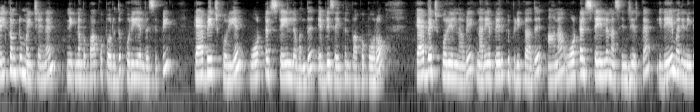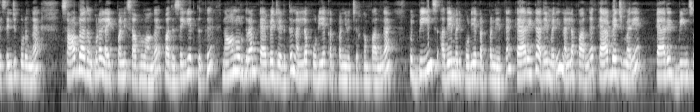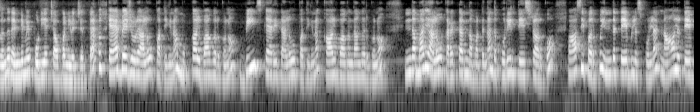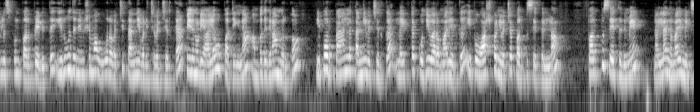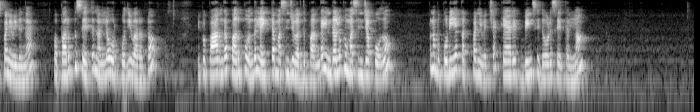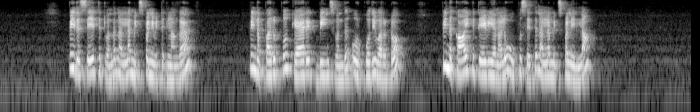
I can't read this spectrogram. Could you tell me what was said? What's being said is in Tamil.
வெல்கம் டு மை சேனல் இன்றைக்கி நம்ம பார்க்க போகிறது பொரியல் ரெசிபி கேபேஜ் பொரியல். ஹோட்டல் ஸ்டைலில் வந்து எப்படி செய்யுதுன்னு பார்க்க போகிறோம் கேபேஜ் பொரியல்னாவே நிறைய பேருக்கு பிடிக்காது. ஆனால் ஹோட்டல் ஸ்டைலில் நான் செஞ்சுருக்கேன். இதே மாதிரி நீங்கள் செஞ்சு கொடுங்க. சாப்பிடாதவங்க கூட லைக் பண்ணி சாப்பிடுவாங்க. இப்போ அது செய்யறதுக்கு நானூறு கிராம் கேபேஜ் எடுத்து நல்லா பொடியாக கட் பண்ணி வச்சுருக்கேன் பாருங்கள் இப்போ பீன்ஸ் அதே மாதிரி பொடியாக கட் பண்ணியிருக்கேன். கேரட்டு அதே மாதிரி நல்லா பாருங்கள் கேபேஜ் மாதிரியே கேரட் பீன்ஸ் வந்து ரெண்டுமே பொடியாக சாப் பண்ணி வச்சுருக்கேன். இப்போ கேபேஜோட அளவு பார்த்தீங்கன்னா முக்கால் பாகம் இருக்கணும். பீன்ஸ் கேரட் அளவு பார்த்தீங்கன்னா கால் பாகம் தாங்க இருக்கணும். இந்த மாதிரி அளவு கரெக்டாக இருந்தால் மட்டும்தான் இந்த பொரியல் டேஸ்ட்டாக இருக்கும். பாசி பருப்பு இந்த டேபிள் ஸ்பூனில் நாலு டேபிள் ஸ்பூன் பருப்பு எடுத்து இருபது நிமிஷமாக ஊற வச்சு தண்ணி வடித்து வச்சுருக்கேன். இப்போ இதனுடைய அளவு பார்த்தீங்கன்னா ஐம்பது கிராம் இருக்கும். இப்போ ஒரு பேனில் தண்ணி வச்சுருக்கேன். லைட்டாக கொதி வர மாதிரி இருக்குது இப்போ வாஷ் பண்ணி வச்ச பருப்பு சேர்த்துடலாம். பருப்பு சேர்த்ததுமே நல்லா இந்த மாதிரி மிக்ஸ் பண்ணி விடுங்க. இப்போ பருப்பு சேர்த்து நல்ல ஒரு கொதி வரட்டும். இப்போ பாருங்கள் பருப்பு வந்து லைட்டாக மசிஞ்சு வருது பாருங்கள் இந்த அளவுக்கு மசிஞ்சால் போதும். இப்போ நம்ம பொடியை கட் பண்ணி வச்ச கேரட் பீன்ஸ் இதோடு சேர்த்துடலாம். இப்போ இதை சேர்த்துட்டு வந்து நல்லா மிக்ஸ் பண்ணி விட்டுக்கலாங்க. இப்போ இந்த பருப்பு கேரட் பீன்ஸ் வந்து ஒரு கொதி வரட்டும். இப்போ இந்த காய்க்கு தேவையான அளவு உப்பு சேர்த்து நல்லா மிக்ஸ் பண்ணிடலாம்.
